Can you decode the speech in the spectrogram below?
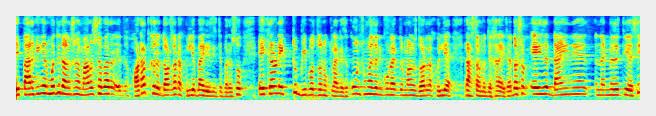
এই পার্কিংয়ের মধ্যে অনেক সময় মানুষ আবার হঠাৎ করে দরজাটা খুলে বাইরে দিতে পারে। সো এই কারণে একটু বিপজ্জনক লাগে যে, কোন সময় জানি কোনো একজন মানুষ দরজা খুলে রাস্তার মধ্যে খারাই দর্শক, এই যে ডাইনে নামিয়ে দেখতে আসি,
